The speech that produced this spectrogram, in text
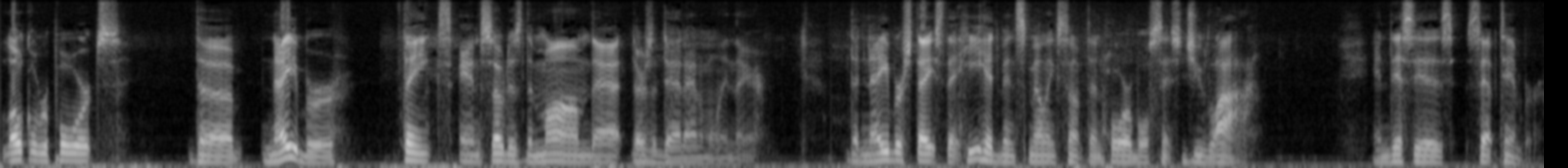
local reports, the neighbor thinks, and so does the mom, that there's a dead animal in there. The neighbor states that he had been smelling something horrible since July, and this is September.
